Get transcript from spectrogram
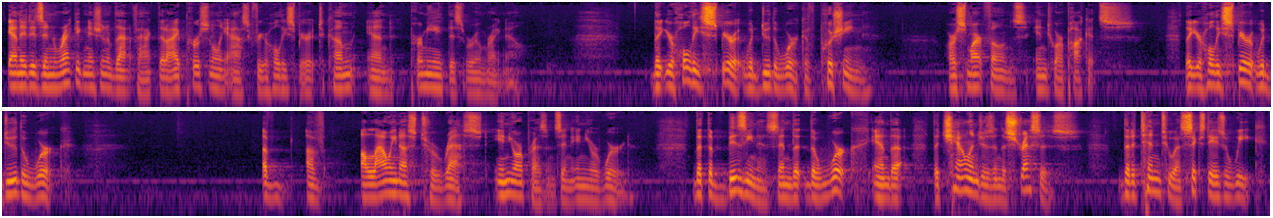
And it is in recognition of that fact that I personally ask for your Holy Spirit to come and permeate this room right now. That your Holy Spirit would do the work of pushing our smartphones into our pockets. That your Holy Spirit would do the work of, of allowing us to rest in your presence and in your word. That the busyness and the, the work and the, the challenges and the stresses that attend to us six days a week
